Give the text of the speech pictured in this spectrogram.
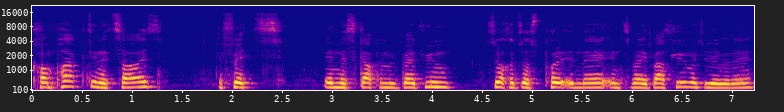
compact in its size. It fits in this gap in my bedroom, so I can just put it in there into my bathroom, which is over there.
